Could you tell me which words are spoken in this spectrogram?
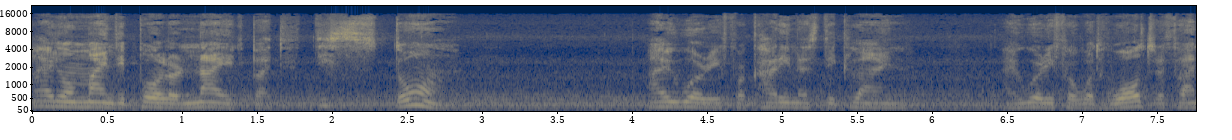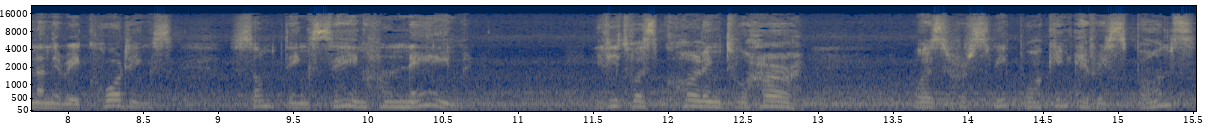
I don't mind the polar night, but this storm. I worry for Karina's decline. I worry for what Walter found on the recordings. Something saying her name. If it was calling to her, was her sleepwalking a response?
